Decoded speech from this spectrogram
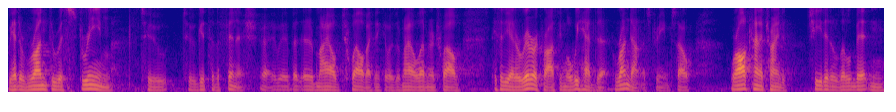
we had to run through a stream to to get to the finish. Right? But at mile 12, I think it was, or mile 11 or 12, they said you had a river crossing. Well, we had to run down the stream. So we're all kind of trying to cheated a little bit and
